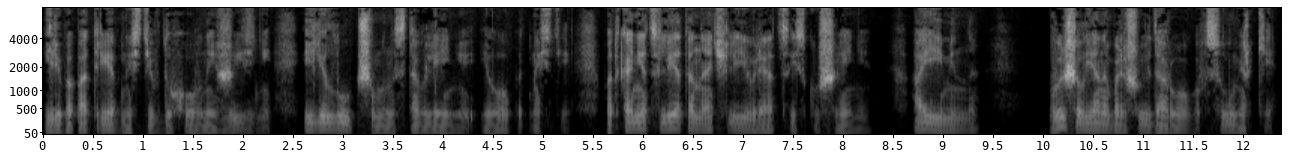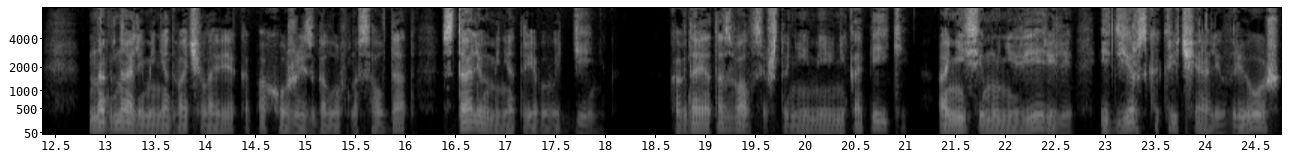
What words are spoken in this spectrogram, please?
или по потребности в духовной жизни, или лучшему наставлению и опытности, под конец лета начали являться искушения. А именно, вышел я на большую дорогу, в сумерки, нагнали меня два человека, похожие из голов на солдат, стали у меня требовать денег. Когда я отозвался, что не имею ни копейки, они сему не верили и дерзко кричали «Врешь,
